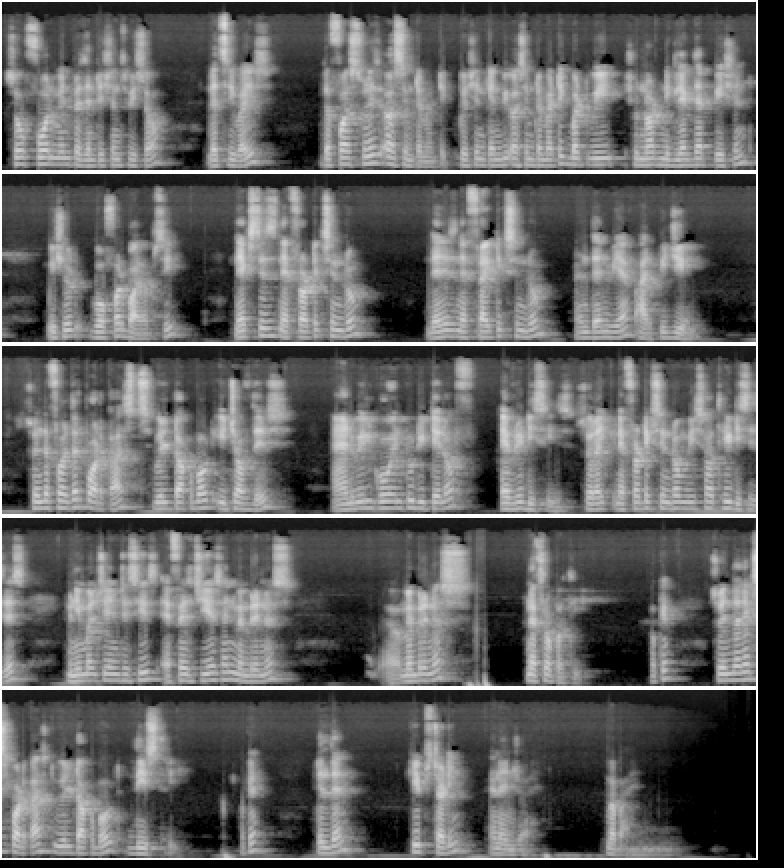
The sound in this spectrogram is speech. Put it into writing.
so four main presentations we saw let's revise. The first one is asymptomatic. Patient can be asymptomatic but we should not neglect that patient. We should go for biopsy. Next is nephrotic syndrome. Then is nephritic syndrome. And then we have rpgn so in the further podcasts we'll talk about each of this and we'll go into detail of every disease. So like nephrotic syndrome we saw three diseases. Minimal change disease fsgs and membranous uh, membranous nephropathy. Okay so in the next podcast we will talk about these three. Okay? Till then keep studying and enjoy. Bye bye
